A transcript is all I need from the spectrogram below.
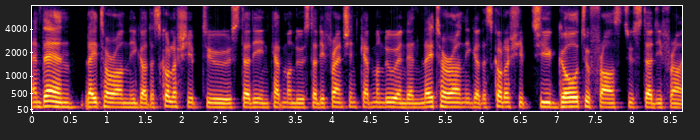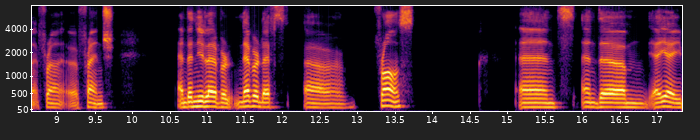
And then later on, he got a scholarship to study in Kathmandu, study French in Kathmandu, and then later on, he got a scholarship to go to France to study uh, French. And then he never never left uh, France. And and um yeah yeah he,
